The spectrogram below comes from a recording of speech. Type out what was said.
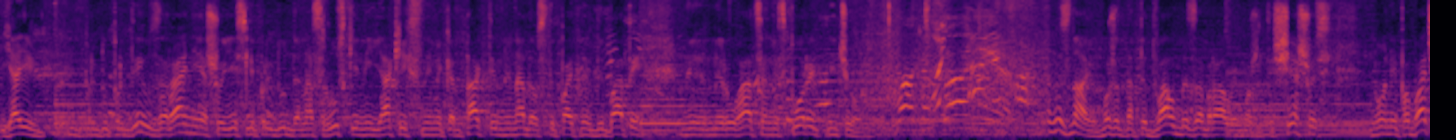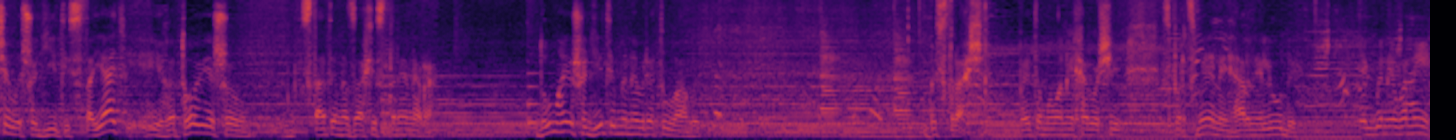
Я їх предупредив зарані, що якщо прийдуть до нас русські, ніяких з ними контактів, не треба вступати не в дебати, не, не ругатися, не спорити, нічого. Не знаю, може на підвал би забрали, може ще щось. Ну вони побачили, що діти стоять і готові, що стати на захист тренера. Думаю, що діти мене врятували. Безстрашно. Тому вони хороші спортсмени, гарні люди. Якби не вони,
